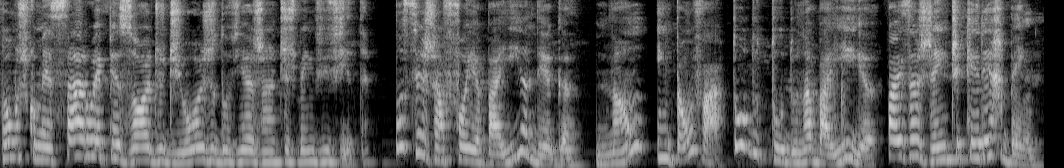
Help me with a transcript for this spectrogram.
vamos começar o episódio de hoje do Viajantes Bem-Vivida. Você já foi à Bahia, nega? Não? Então vá. Tudo, tudo na Bahia faz a gente querer bem.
